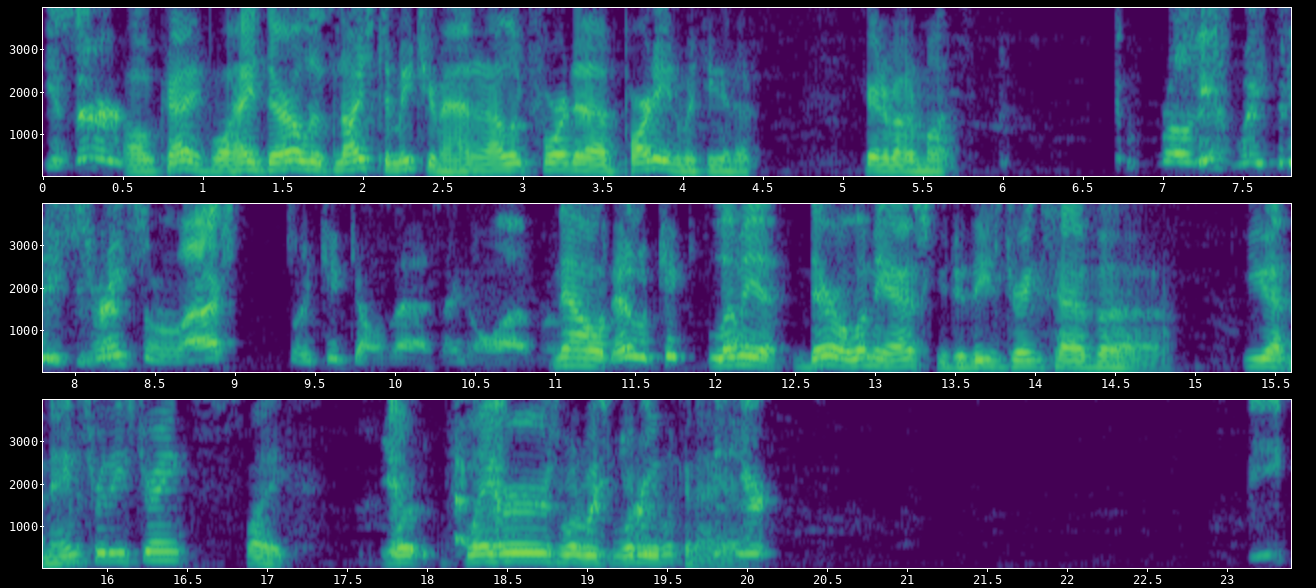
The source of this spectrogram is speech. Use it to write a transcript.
Yes, sir. Okay. Well, hey, Daryl, it's nice to meet you, man, and I look forward to partying with you in a here in about a month. Bro, Can't these, wait to these meet you, drinks will actually kick y'all's ass. I ain't gonna lie, bro. Now, they would kick. let me, Daryl, let me ask you: Do these drinks have uh, you got names for these drinks? Like Yes. what, flavors? What are we what are we looking at here? He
